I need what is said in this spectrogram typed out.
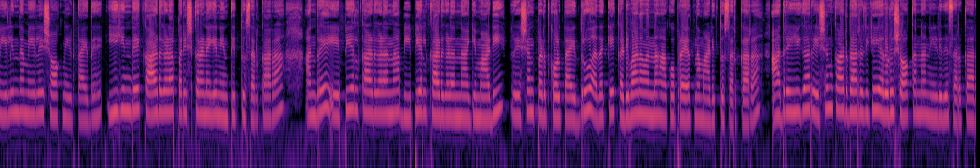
ಮೇಲಿಂದ ಮೇಲೆ ಶಾಕ್ ನೀಡ್ತಾ ಇದೆ. ಈ ಹಿಂದೆ ಕಾರ್ಡ್ಗಳ ಪರಿಷ್ಕರಣೆಗೆ ನಿಂತಿತ್ತು ಸರ್ಕಾರ. ಅಂದರೆ ಎ ಪಿ ಎಲ್ ಕಾರ್ಡ್ಗಳನ್ನು ಬಿ ಪಿ ಎಲ್ ಕಾರ್ಡ್ಗಳನ್ನಾಗಿ ಮಾಡಿ ರೇಷನ್ ಪಡೆದುಕೊಳ್ತಾ ಇದ್ರು. ಅದಕ್ಕೆ ಕಡಿವಾಣವನ್ನು ಹಾಕೋ ಪ್ರಯತ್ನ ಮಾಡಿತ್ತು ಸರ್ಕಾರ. ಆದರೆ ಈಗ ರೇಷನ್ ಕಾರ್ಡ್ದಾರರಿಗೆ ಎರಡು ಶಾಕನ್ನು ನೀಡಿದೆ ಸರ್ಕಾರ.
